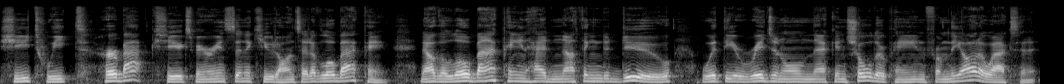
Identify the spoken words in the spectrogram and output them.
she tweaked her back. She experienced an acute onset of low back pain. Now, the low back pain had nothing to do with the original neck and shoulder pain from the auto accident.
